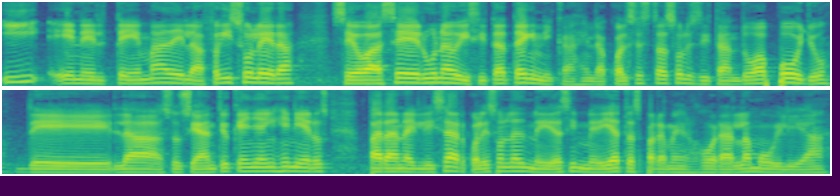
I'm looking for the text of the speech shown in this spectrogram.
y en el tema de la frisolera se va a hacer una visita técnica en la cual se está solicitando apoyo de la Sociedad Antioqueña de Ingenieros para analizar cuáles son las medidas inmediatas para mejorar la movilidad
